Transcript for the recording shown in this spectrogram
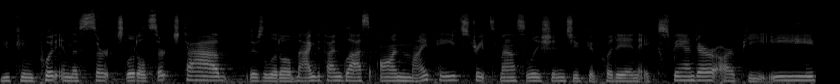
You can put in the search little search tab. There's a little magnifying glass on my page, Straight Smile Solutions. You can put in expander, RPE,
